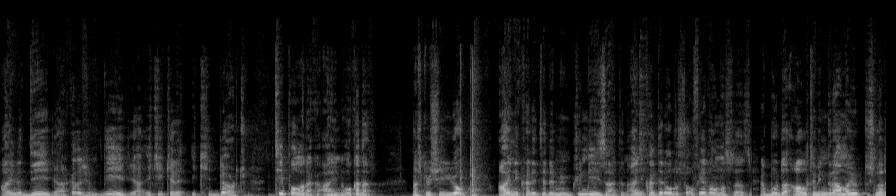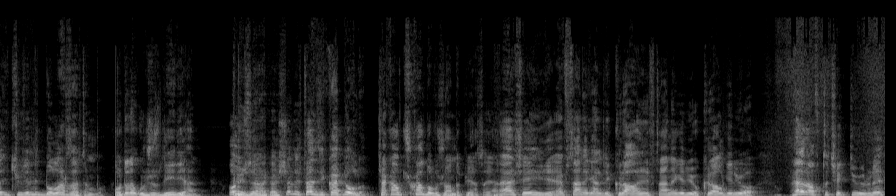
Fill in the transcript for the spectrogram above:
aynı değil arkadaşım. Değil ya. İki kere iki dört tip olarak aynı. O kadar. Başka bir şey yok. Aynı kalitede mümkün değil zaten. Aynı kalitede olursa o fiyat olması lazım. Ya burada 6000 lira ama yurt dışında da 250 dolar zaten bu. Orada da ucuz değil yani. O yüzden arkadaşlar lütfen dikkatli olun. Çakal çukal dolu şu anda piyasa yani. Her şey iyi. Efsane geldi. Kral efsane geliyor. Kral geliyor. Her hafta çektiği ürüne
